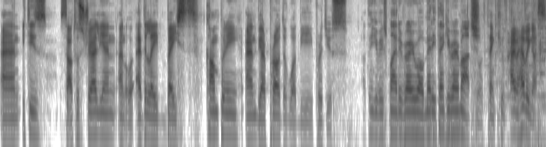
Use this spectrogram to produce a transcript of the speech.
And it is South Australian and Adelaide-based company, and we are proud of what we produce. I think you've explained it very well, Mehdi. Thank you very much. Well, thank you for having us.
